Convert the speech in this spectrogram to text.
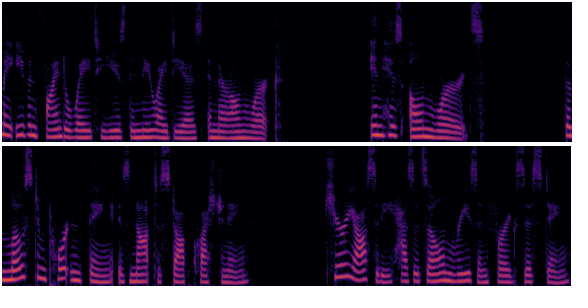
may even find a way to use the new ideas in their own work. In his own words, the most important thing is not to stop questioning. Curiosity has its own reason for existing.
